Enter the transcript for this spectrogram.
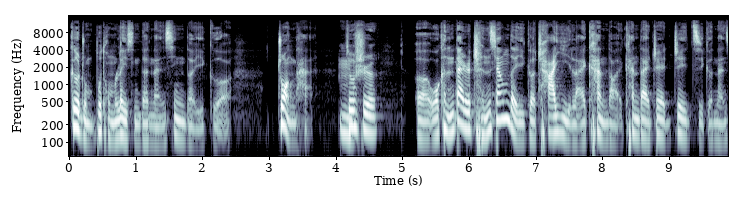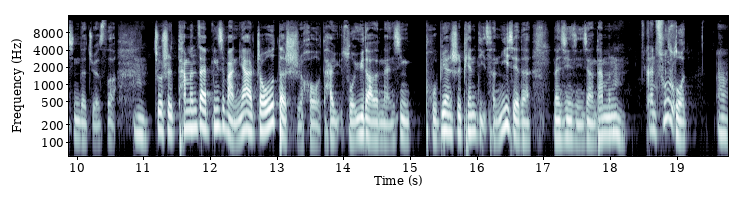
各种不同类型的男性的一个状态，就是，呃，我可能带着城乡的一个差异来看到看待这这几个男性的角色，嗯，就是他们在宾夕法尼亚州的时候，他所遇到的男性普遍是偏底层一些的男性形象，他们很粗鲁，嗯，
